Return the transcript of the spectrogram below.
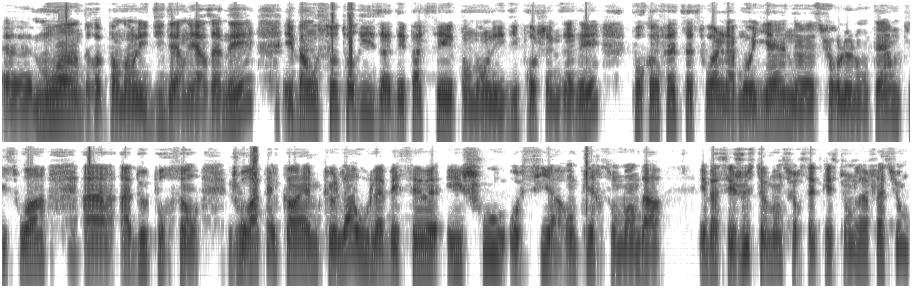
euh, moindre pendant les dix dernières années, eh ben on s'autorise à dépasser pendant les dix prochaines années pour qu'en fait ça soit la moyenne euh, sur le long terme qui soit à, à 2%. Je vous rappelle quand même que là où la BCE échoue aussi à remplir son mandat, eh ben c'est justement sur cette question de l'inflation,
